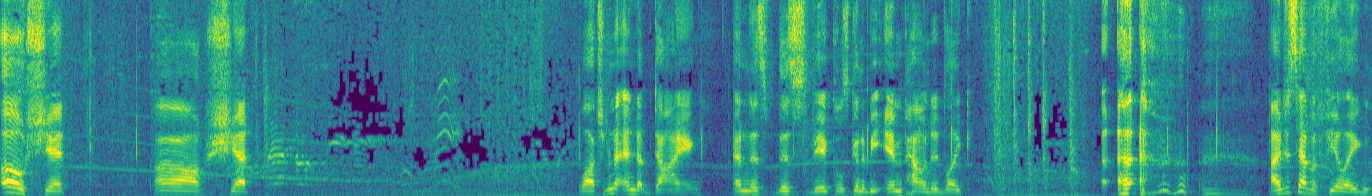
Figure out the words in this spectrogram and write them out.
Oh, shit. Oh, shit. Watch, I'm gonna end up dying. And this, this vehicle's gonna be impounded, like... I just have a feeling...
